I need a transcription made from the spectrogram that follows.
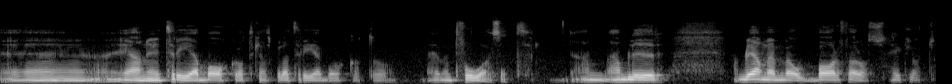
eh, är han ju trea bakåt, kan spela trea bakåt och även tvåa. Så han, han, blir, han blir användbar för oss, helt klart.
